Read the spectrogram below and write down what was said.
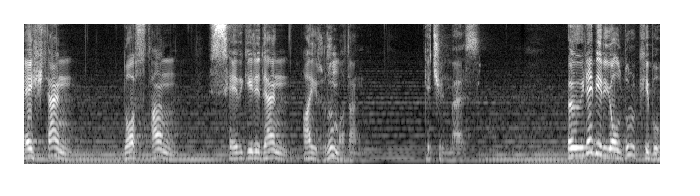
Eşten, dosttan, sevgiliden ayrılmadan geçilmez. Öyle bir yoldur ki bu,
